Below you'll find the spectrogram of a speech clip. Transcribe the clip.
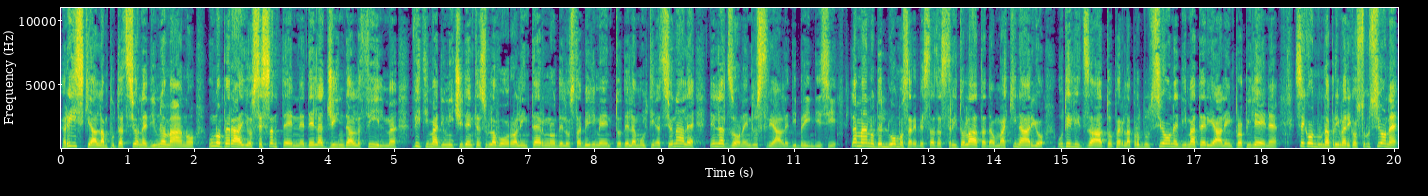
Rischia l'amputazione di una mano un operaio sessantenne della Jindal Film, vittima di un incidente sul lavoro all'interno dello stabilimento della multinazionale nella zona industriale di Brindisi. La mano dell'uomo sarebbe stata stritolata da un macchinario utilizzato per la produzione di materiale in propilene. Secondo una prima ricostruzione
